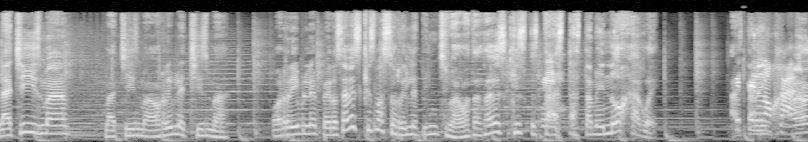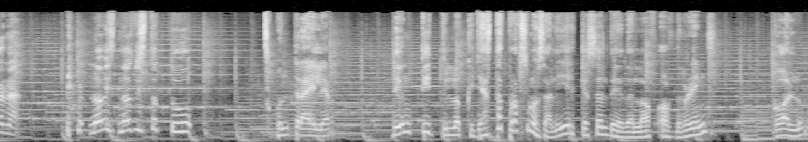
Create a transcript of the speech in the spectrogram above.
La chisma, la chisma, horrible chisma. Horrible, pero ¿sabes qué es más horrible, pinche marmota? ¿Sabes qué es? Hasta, hasta, me enoja, güey. ¿Qué te enoja? ¿No, ¿No has visto tú un tráiler de un título que ya está próximo a salir, que es el de The Love of the Rings, Gollum.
